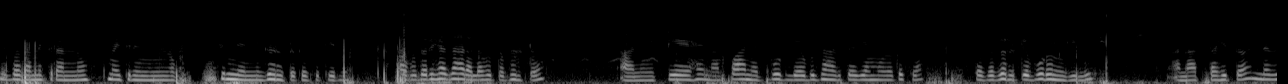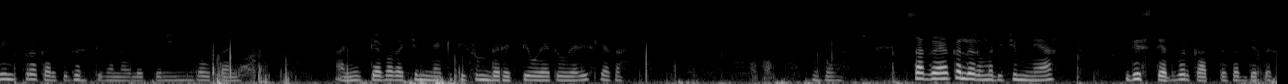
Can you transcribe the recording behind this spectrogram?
हे बघा मित्रांनो मैत्रिणींनो चिमण्यांनी घरटं कसं केलं? अगोदर ह्या झाडाला होतं घरटं आणि ते आहे ना पाण्यात बुडलं झाड त्याच्यामुळं कसं त्याचं घरटे बुडून गेली. आणि आत्ता इथं नवीन प्रकारची घरटी बनवले त्यांनी गवताने. आणि त्या बघा चिमण्या किती सुंदर आहेत पिवळ्या पिवळ्या दिसल्या का? हे बघा. सगळ्या कलरमध्ये चिमण्या दिसतात बरं का आत्ता सध्या तर.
